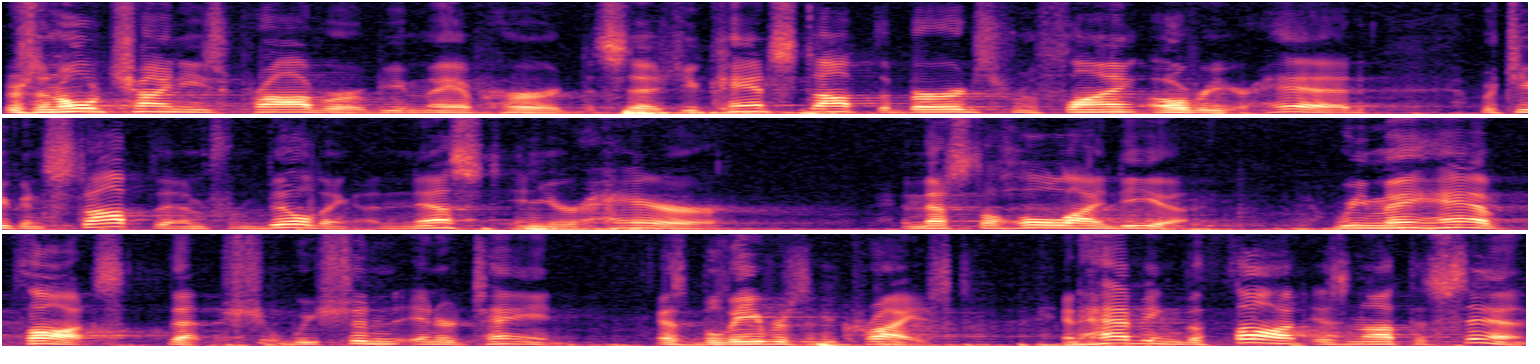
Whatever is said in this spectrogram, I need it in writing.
There's an old Chinese proverb you may have heard that says, You can't stop the birds from flying over your head, but you can stop them from building a nest in your hair. And that's the whole idea. We may have thoughts that sh- we shouldn't entertain as believers in Christ. And having the thought is not the sin.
